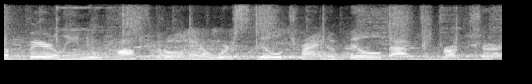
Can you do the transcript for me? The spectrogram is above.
A fairly new hospital, you know, we're still trying to build that structure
